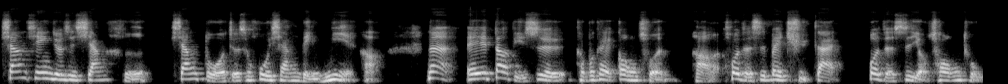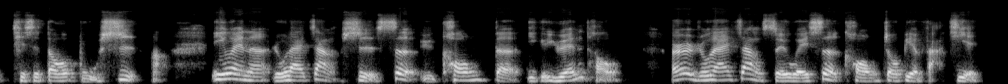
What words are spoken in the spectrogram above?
相侵就是相合，相夺就是互相凌灭哈。那诶，到底是可不可以共存？哈，或者是被取代，或者是有冲突？其实都不是啊，因为呢，如来藏是色与空的一个源头，而如来藏随为色空周遍法界。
